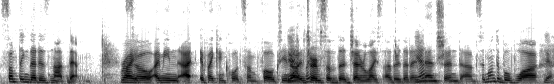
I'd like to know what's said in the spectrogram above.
something that is not them. Right. So, I mean, I, if I can quote some folks, you know, Yeah, in terms of the generalized other that I Yeah. mentioned, um, Simone de Beauvoir Yes.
